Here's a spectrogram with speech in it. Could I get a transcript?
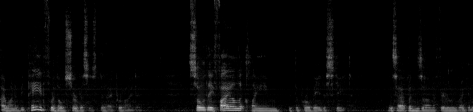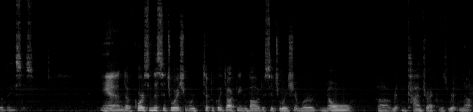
I want to be paid for those services that I provided. So they file a claim with the probate estate. This happens on a fairly regular basis. And of course, in this situation, we're typically talking about a situation where no uh, written contract was written up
